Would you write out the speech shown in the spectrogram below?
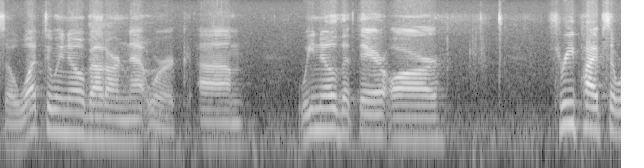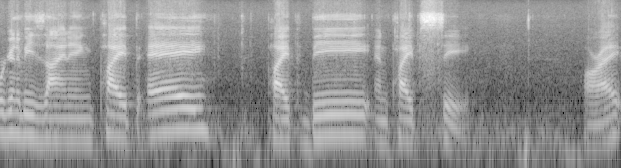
So what do we know about our network? Um, we know that there are three pipes that we're going to be designing, pipe A, pipe B, and pipe C. All right?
